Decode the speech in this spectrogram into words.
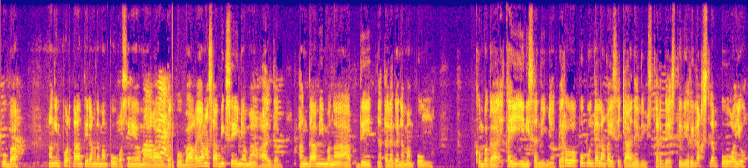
Po ba? Ang importante lang naman po kasi ngayon mga kaaldab po ba? Kaya nga sabi sa inyo mga kaaldab, ang dami mga update na talaga naman pong kumbaga kaiinisan ninyo. Pero pupunta lang kayo sa channel ni Mr. Destiny. Relax lang po kayo.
